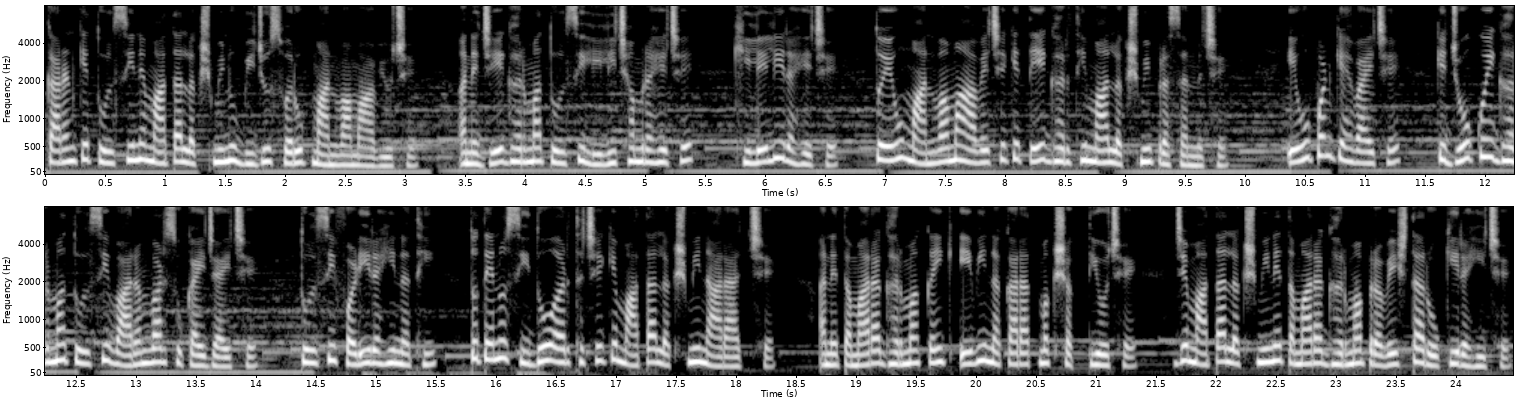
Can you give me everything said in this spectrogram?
કારણ કે તુલસીને માતા લક્ષ્મીનું બીજું સ્વરૂપ માનવામાં આવ્યું છે. અને જે ઘરમાં તુલસી લીલીછમ રહે છે, ખીલેલી રહે છે, તો એવું માનવામાં આવે છે કે તે ઘરથી માં લક્ષ્મી પ્રસન્ન છે. એવું પણ કહેવાય છે કે જો કોઈ ઘરમાં તુલસી વારંવાર સુકાઈ જાય છે, તુલસી ફળી રહી નથી, તો તેનો સીધો અર્થ છે કે માતા લક્ષ્મી નારાજ છે. અને તમારા ઘરમાં કંઈક એવી નકારાત્મક શક્તિઓ છે, જે માતા લક્ષ્મીને તમારા ઘરમાં પ્રવેશતા રોકી રહી છે.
